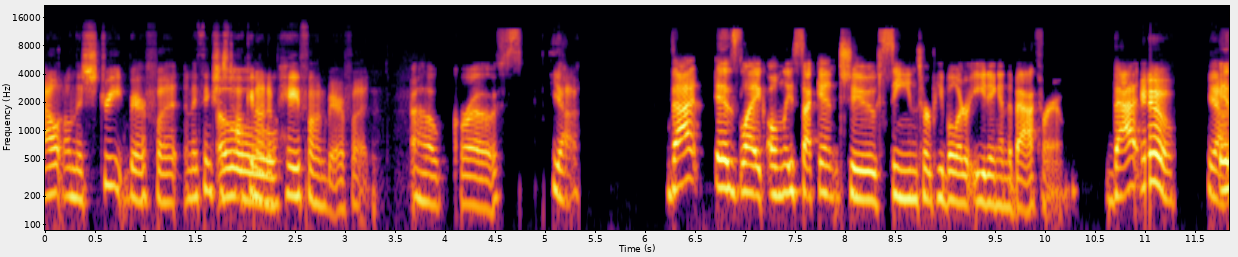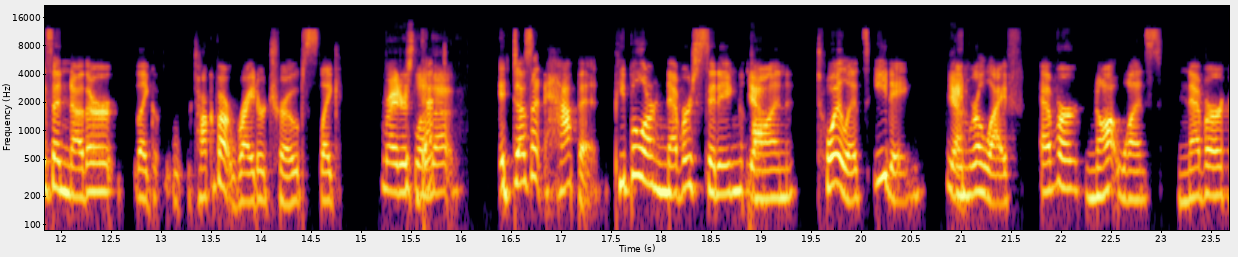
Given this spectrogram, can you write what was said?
out on the street barefoot. And I think she's talking on a Oh. payphone barefoot. Oh, gross. Yeah. That is like only second to scenes where people are eating in the bathroom. That is Ew. Yeah. is another like talk about writer tropes. Like Writers love that- that. it doesn't happen. People are never sitting Yeah. on toilets eating Yeah. in real life ever, not once, never.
